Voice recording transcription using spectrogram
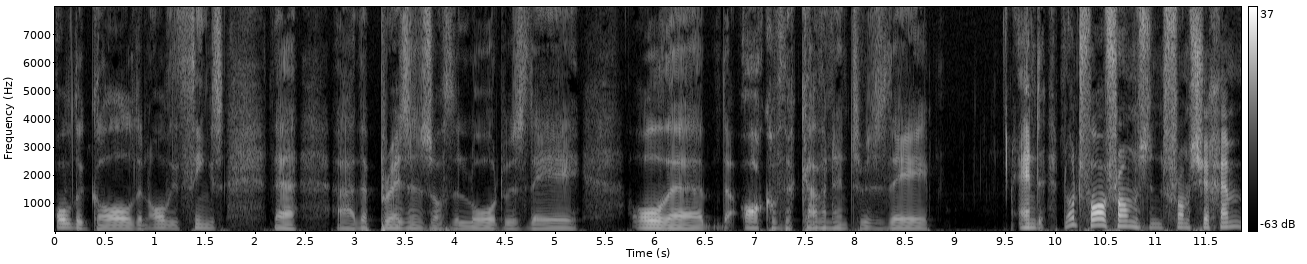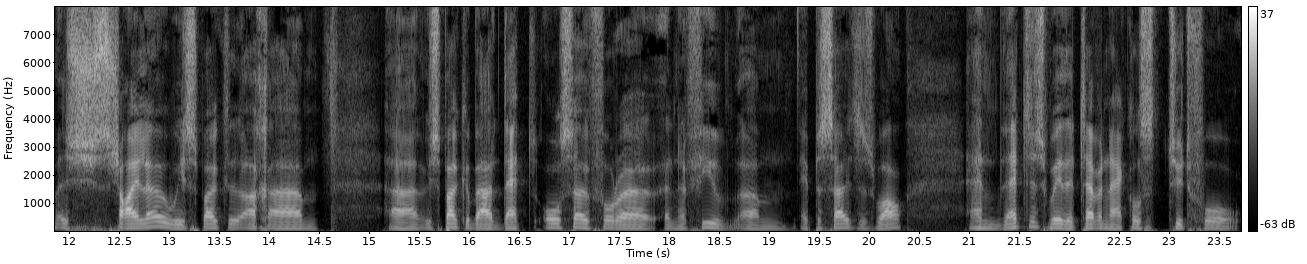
All the gold and all the things, the uh, the presence of the Lord was there. All the the Ark of the Covenant was there. And not far from from Shechem, is Shiloh, we spoke to uh, um, uh, we spoke about that also for a, in a few um, episodes as well. And that is where the tabernacle stood for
